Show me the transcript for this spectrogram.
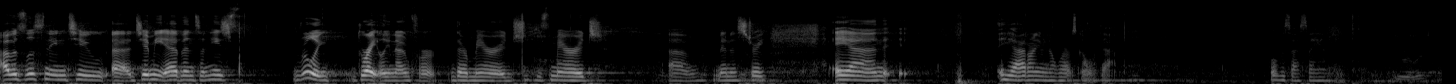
I was listening to uh, Jimmy Evans, and he's really greatly known for their marriage, his marriage um, ministry. And yeah, I don't even know where I was going with that. What was I saying? You were listening.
